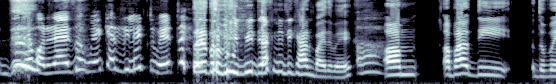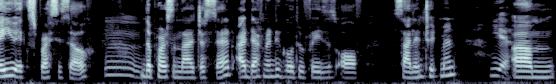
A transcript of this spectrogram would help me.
didn't. We can relate to it. we, definitely can, by the way. Ah. um, about the the way you express yourself, mm. the person that I just said, I definitely go through phases of silent treatment. Yeah. Um,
